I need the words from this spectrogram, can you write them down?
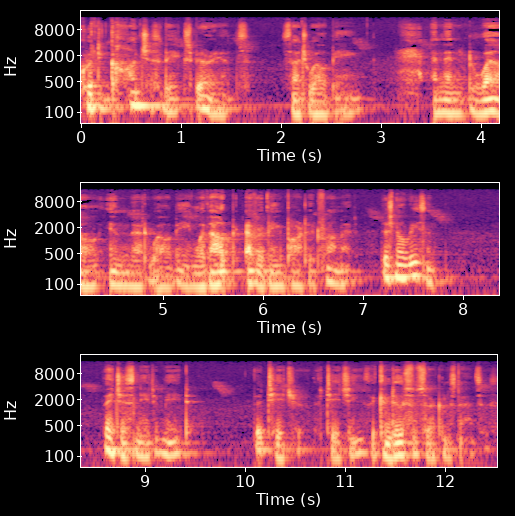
could consciously experience such well-being and then dwell in that well-being without ever being parted from it. There's no reason. They just need to meet the teacher, the teachings, the conducive circumstances,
